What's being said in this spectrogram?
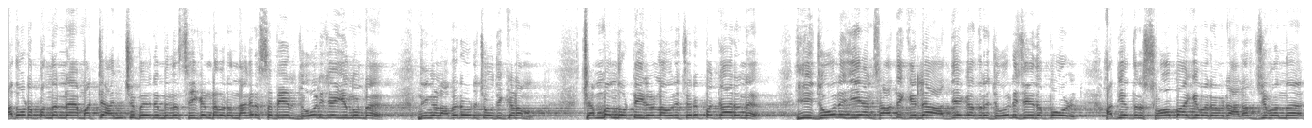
അതോടൊപ്പം തന്നെ മറ്റ് അഞ്ചു പേരും ഇന്ന് ശ്രീകണ്ഠപുരം നഗരസഭയിൽ ജോലി ചെയ്യുന്നുണ്ട്. നിങ്ങൾ അവരോട് ചോദിക്കണം. ചെമ്പന്തൊട്ടിയിലുള്ള ഒരു ചെറുപ്പക്കാരന് ഈ ജോലി ചെയ്യാൻ സാധിക്കില്ല. അദ്ദേഹത്തിന് ജോലി ചെയ്തപ്പോൾ അദ്ദേഹത്തിന് സ്വാഭാവികപരം ഒരു അലർജി വന്ന്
